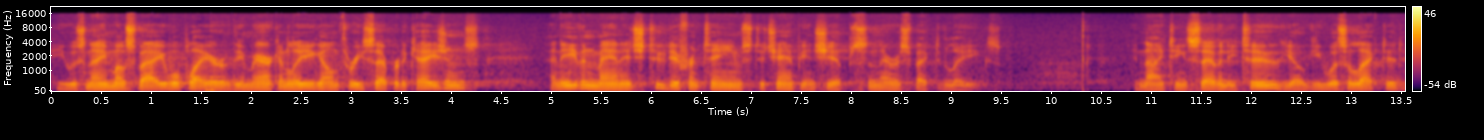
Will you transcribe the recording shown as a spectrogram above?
He was named Most Valuable Player of the American League on three separate occasions and even managed two different teams to championships in their respective leagues. In 1972, Yogi was elected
